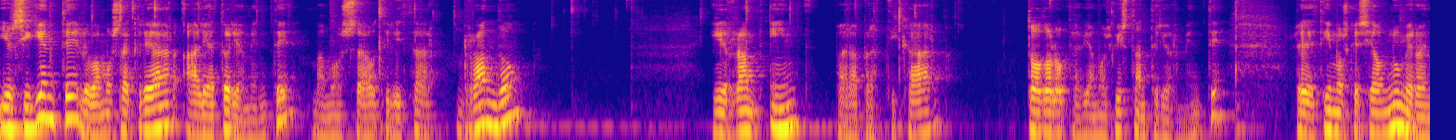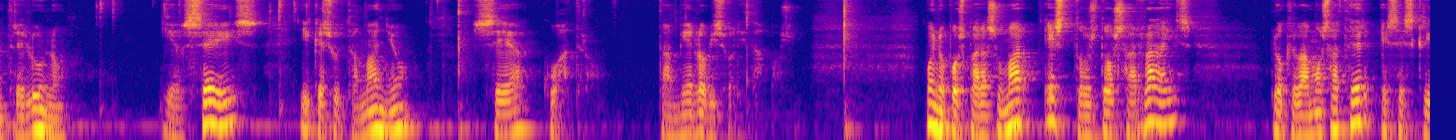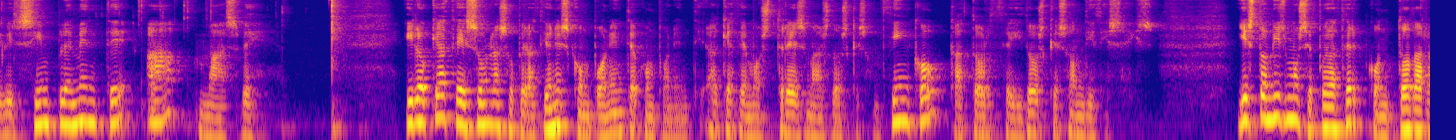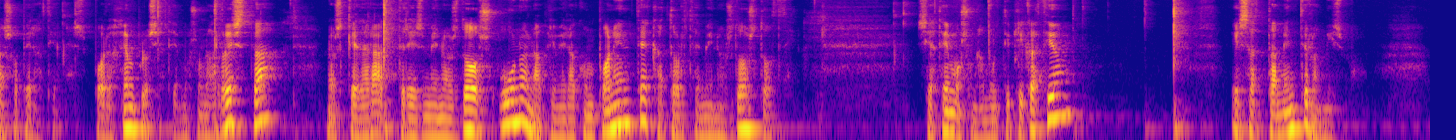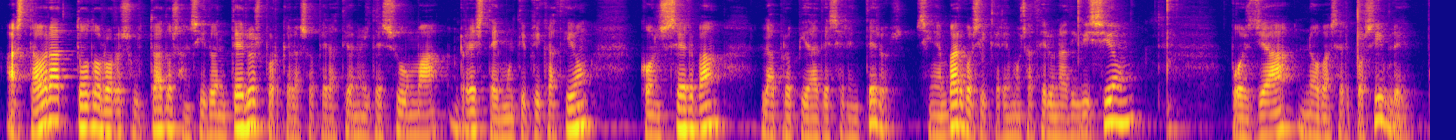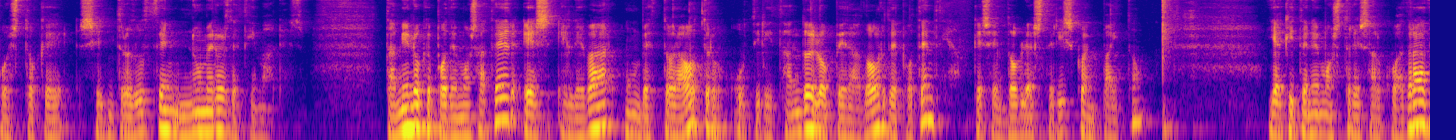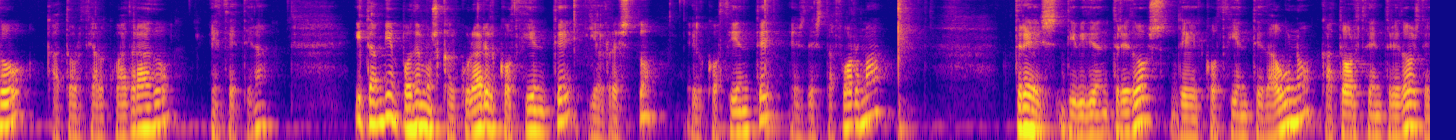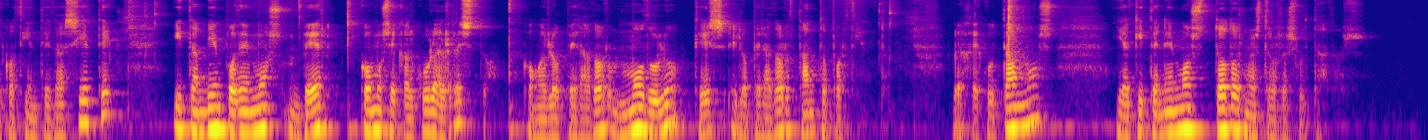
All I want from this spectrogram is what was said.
Y el siguiente lo vamos a crear aleatoriamente. Vamos a utilizar random y randint para practicar todo lo que habíamos visto anteriormente. Le decimos que sea un número entre el 1 y el 6 y que su tamaño sea 4 también lo visualizamos. Bueno, pues para sumar estos dos arrays, lo que vamos a hacer es escribir simplemente A más B. Y lo que hace son las operaciones componente a componente. Aquí hacemos 3 más 2 que son 5, 14 y 2 que son 16. Y esto mismo se puede hacer con todas las operaciones. Por ejemplo, si hacemos una resta, nos quedará 3 menos 2, 1 en la primera componente, 14 menos 2, 12. Si hacemos una multiplicación, exactamente lo mismo. Hasta ahora todos los resultados han sido enteros porque las operaciones de suma, resta y multiplicación conservan la propiedad de ser enteros. Sin embargo, si queremos hacer una división, pues ya no va a ser posible, puesto que se introducen números decimales. También lo que podemos hacer es elevar un vector a otro utilizando el operador de potencia que es el doble asterisco en Python. Y aquí tenemos 3 al cuadrado, 14 al cuadrado, etc. Y también podemos calcular el cociente y el resto. El cociente es de esta forma. 3 dividido entre 2 de cociente da 1, 14 entre 2 de cociente da 7 y también podemos ver cómo se calcula el resto con el operador módulo que es el operador tanto por ciento. Lo ejecutamos y aquí tenemos todos nuestros resultados.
